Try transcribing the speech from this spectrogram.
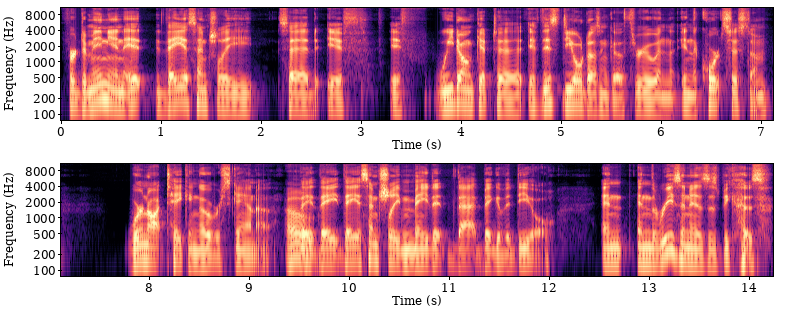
for Dominion, it they essentially said if if we don't get to if this deal doesn't go through in the in the court system, we're not taking over Scana. Oh. They they they essentially made it that big of a deal. And and the reason is is because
